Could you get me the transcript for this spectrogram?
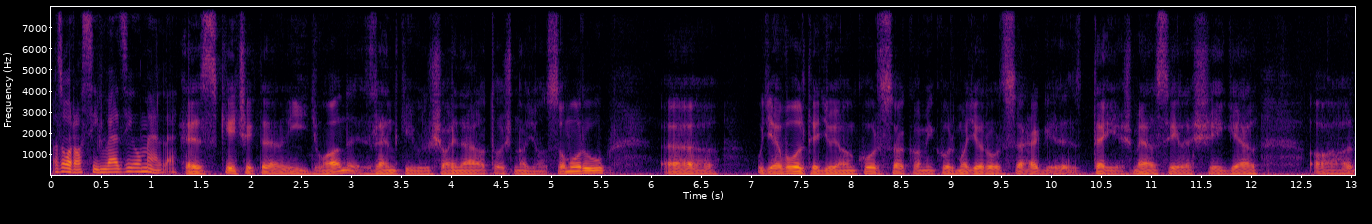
az orosz invázió mellett. Ez kétségtelenül így van, ez rendkívül sajnálatos, nagyon szomorú. Ugye volt egy olyan korszak, amikor Magyarország teljes melszélességgel a, a,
